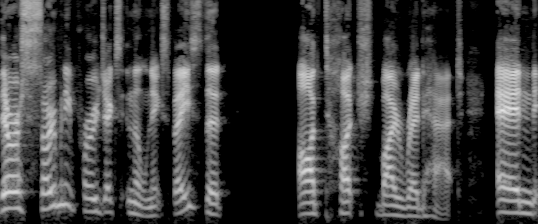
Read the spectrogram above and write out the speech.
there are so many projects in the Linux space that are touched by Red Hat, and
